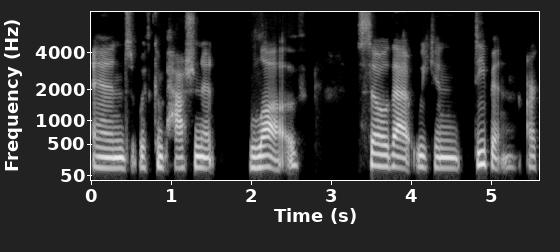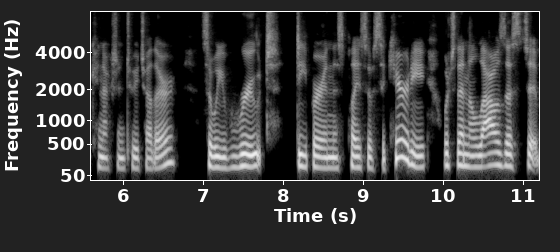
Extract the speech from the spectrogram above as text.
and with compassionate love so that we can deepen our connection to each other. So we root deeper in this place of security, which then allows us to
